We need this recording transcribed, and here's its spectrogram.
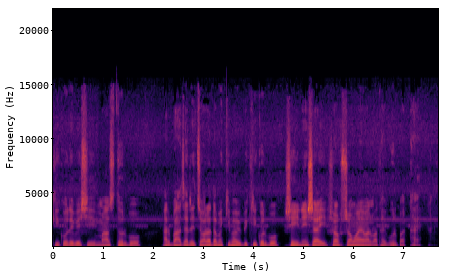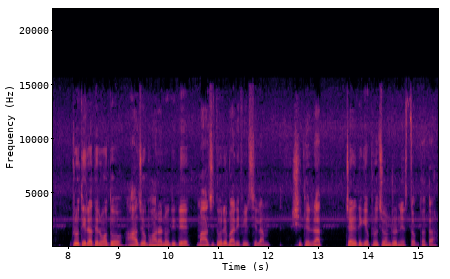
কি করে বেশি মাছ ধরবো? আর বাজারে চড়া দামে কীভাবে বিক্রি করব? সেই নেশাই সব সময় আমার মাথায় ঘুরপাক খায়। প্রতি রাতের মতো আজও ভরা নদীতে মাছ ধরে বাড়ি ফিরছিলাম। শীতের রাত, চারিদিকে প্রচণ্ড নিস্তব্ধতা।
